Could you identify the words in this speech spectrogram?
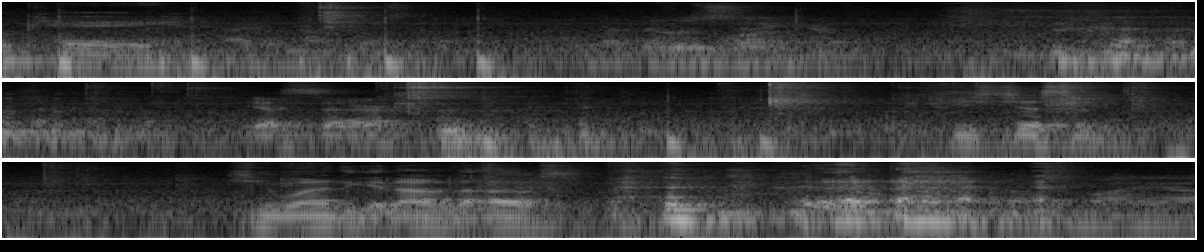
Okay. Yes, sir. He's just a, he wanted to get out of the house. my, uh,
